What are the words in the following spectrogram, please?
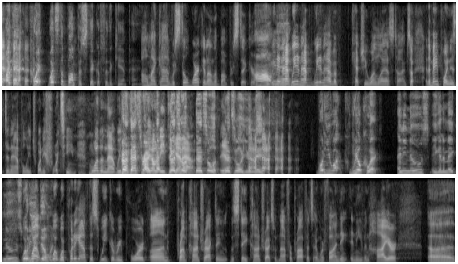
Okay, quick. What's the bumper sticker for the campaign? Oh my God, we're still working on the bumper sticker. Oh, we didn't man. have we didn't have we didn't have a catchy one last time. So the main point is DiNapoli 2014. More than that, we don't, that's right. We don't That- need to that's get all, out. That's all. Yeah. That's all you need. what do you want? Real quick. Any news? Are you going to make news? What are Well, you doing? We're, we're putting out this week a report on prompt contracting, the state contracts with not-for-profits, and we're finding an even higher uh,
